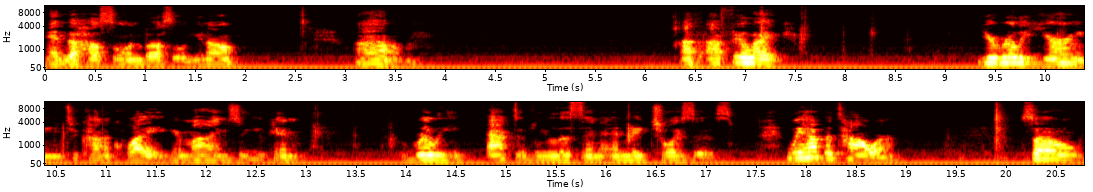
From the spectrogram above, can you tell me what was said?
and the hustle and bustle, you know. Um, I, I feel like you're really yearning to kind of quiet your mind so you can really actively listen and make choices. We have the tower. So,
